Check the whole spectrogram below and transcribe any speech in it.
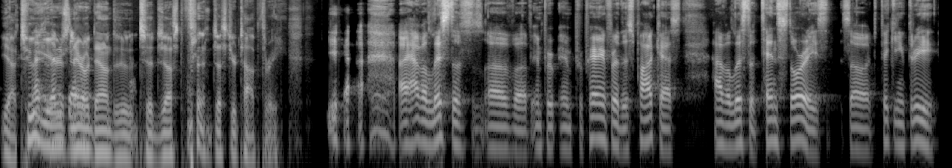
yeah, two let, years let narrowed down to to just just your top three. Yeah, I have a list of of, of in, pre- in preparing for this podcast have a list of 10 stories. So picking three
